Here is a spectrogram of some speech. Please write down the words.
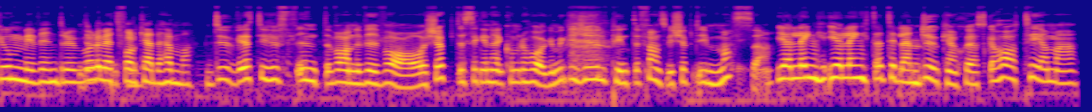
gummivindruvor Ja, du vet folk hade hemma. Du vet ju hur fint det var när vi var och köpte second hand. Kommer du ihåg hur mycket julpynt det fanns? Vi köpte ju massa. Jag, läng- jag längtar till en... Du kanske ska ha tema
